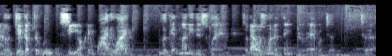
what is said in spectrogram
You know, dig up the root and see, okay, why do I look at money this way? And so that was one of the things we were able to to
